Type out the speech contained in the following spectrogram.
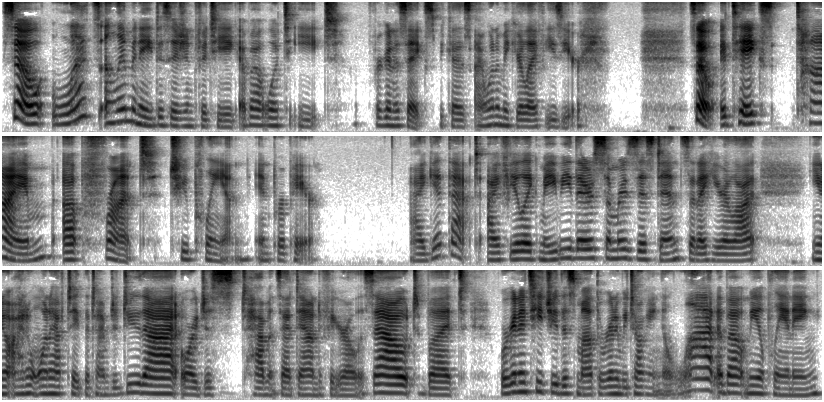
So let's eliminate decision fatigue about what to eat, for goodness sakes, because I want to make your life easier. so it takes time up front to plan and prepare. I get that. I feel like maybe there's some resistance that I hear a lot. You know, I don't want to have to take the time to do that, or I just haven't sat down to figure all this out. But we're going to teach you this month. We're going to be talking a lot about meal planning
